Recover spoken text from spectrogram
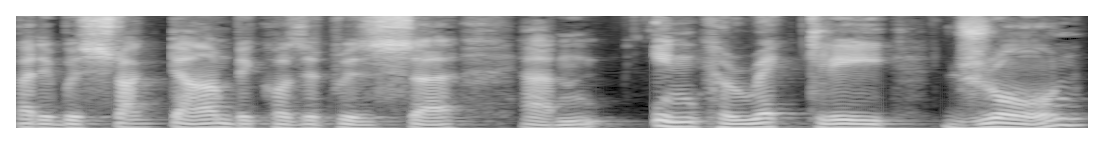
but it was struck down because it was uh, um, incorrectly drawn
